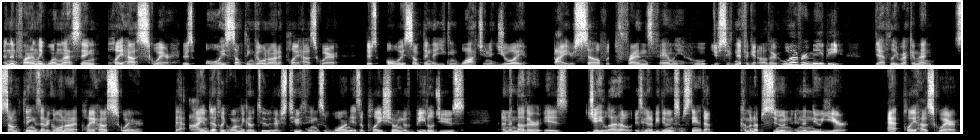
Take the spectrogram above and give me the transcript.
And then finally, one last thing Playhouse Square. There's always something going on at Playhouse Square. There's always something that you can watch and enjoy by yourself, with friends, family, who, your significant other, whoever it may be. Definitely recommend. Some things that are going on at Playhouse Square that I am definitely wanting to go to. There's two things. One is a play showing of Beetlejuice, and another is Jay Leno is going to be doing some stand up coming up soon in the new year at Playhouse Square.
